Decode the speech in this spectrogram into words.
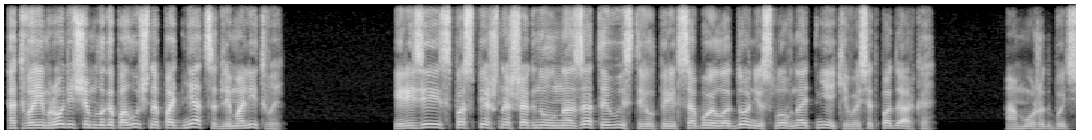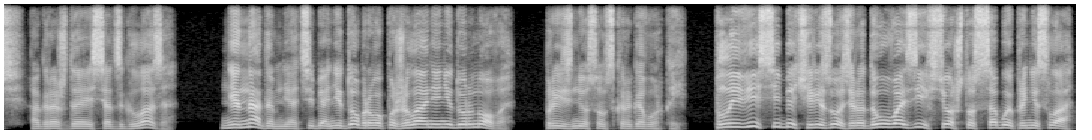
а твоим родичам благополучно подняться для молитвы». Иризеец поспешно шагнул назад и выставил перед собой ладони, словно отнекиваясь от подарка. А может быть, ограждаясь от сглаза? «Не надо мне от тебя ни доброго пожелания, ни дурного», — произнес он скороговоркой. «Плыви себе через озеро, да увози все, что с собой принесла».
